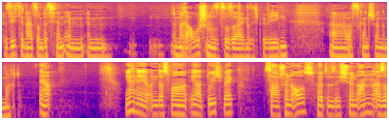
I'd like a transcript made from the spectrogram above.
du siehst ihn halt so ein bisschen im, im, im Rauschen sozusagen sich bewegen. Äh, das ist ganz schön gemacht. Ja. Ja, nee, und das war ja durchweg sah schön aus, hörte sich schön an. Also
